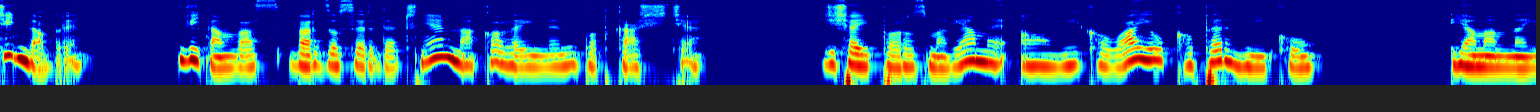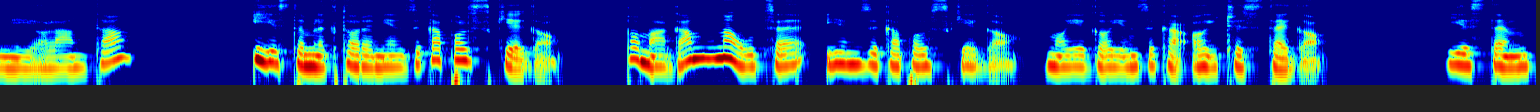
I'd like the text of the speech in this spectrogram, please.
Dzień dobry. Witam Was bardzo serdecznie na kolejnym podcaście. Dzisiaj porozmawiamy o Mikołaju Koperniku. Ja mam na imię Jolanta i jestem lektorem języka polskiego. Pomagam w nauce języka polskiego, mojego języka ojczystego. Jestem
